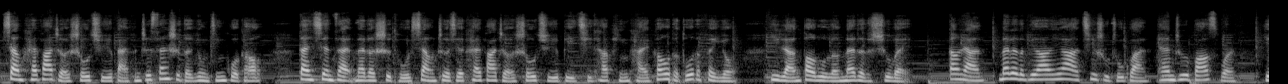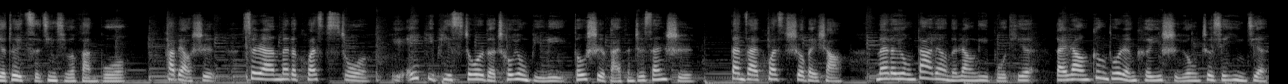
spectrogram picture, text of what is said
向开发者收取百分之三十的佣金过高，但现在 Meta 试图向这些开发者收取比其他平台高得多的费用，依然暴露了 Meta 的虚伪。当然，Meta 的 VR/AR 技术主管 Andrew Bosworth 也对此进行了反驳。他表示，虽然 Meta Quest Store 与 App Store 的抽用比例都是百分之三十，但在 Quest 设备上，Meta 用大量的让利补贴来让更多人可以使用这些硬件。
